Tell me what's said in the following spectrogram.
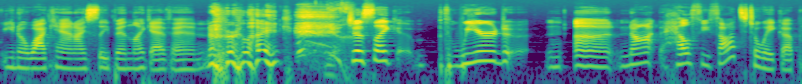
you know, why can't I sleep in like Evan, or like, just like weird, uh, not healthy thoughts to wake up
